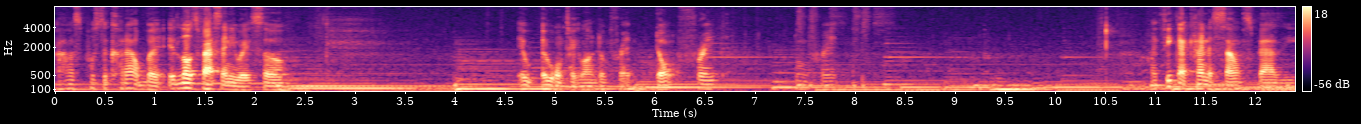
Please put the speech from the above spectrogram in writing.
I was supposed to cut out, but it loads fast anyway, so. It, it won't take long, don't fret. Don't fret. Don't fret. I think I kind of sound spazzy.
